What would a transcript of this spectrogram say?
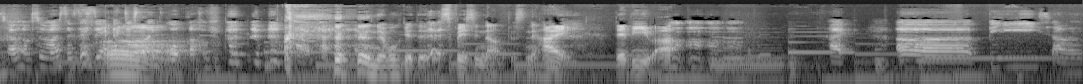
そうすみません全然 I just like ごカフェはいはいはい寝ぼけてスペースになるんですね。はい。で、B はうんうんうんうん はいあ B さん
